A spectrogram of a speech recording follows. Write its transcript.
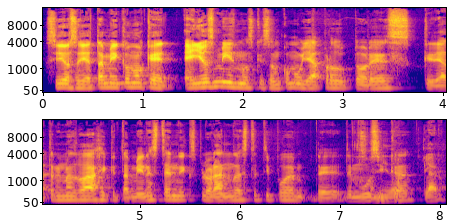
Sí, o sea, ya también como que ellos mismos, que son como ya productores que ya traen más baje, que también estén explorando este tipo de, de- de música, claro.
